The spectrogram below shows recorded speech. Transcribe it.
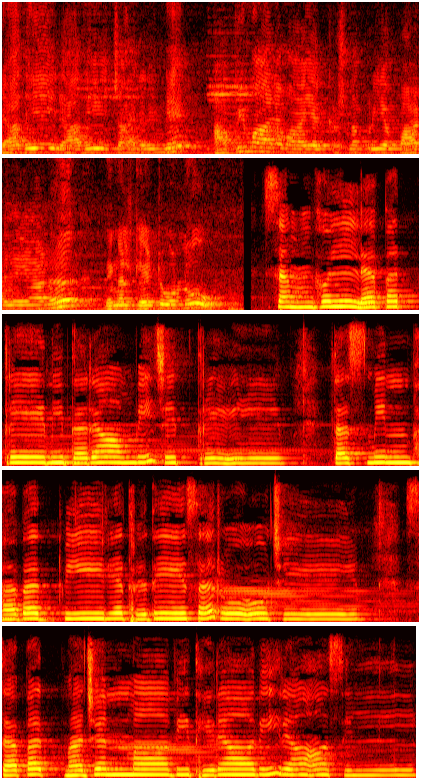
രാധേ രാധേ ചാനലിന്റെ അഭിമാനമായ കൃഷ്ണപ്രിയ പാടുകയാണ്. നിങ്ങൾ കേട്ടുകൊള്ളൂ. സംഭുല്ലപത്രേ നിതരാം വിചിത്രേ തസ്മിൻ ഭവദ്വീര്യഹൃദേ സരോജേ സപത്മജന്മാവിധിരാവിരാസിൽ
